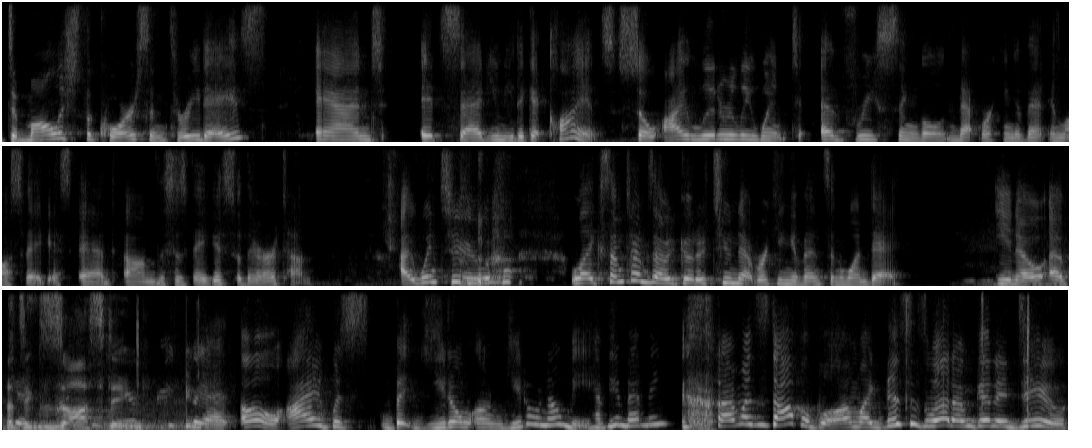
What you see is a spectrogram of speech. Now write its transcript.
demolished the course in three days and it said you need to get clients. So I literally went to every single networking event in Las Vegas. And um, this is Vegas, so there are a ton. I went to like sometimes I would go to two networking events in one day. You know, that's exhausting. Yeah. Oh, I was, but you don't own. you don't know me. Have you met me? I'm unstoppable. I'm like, this is what I'm gonna do,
